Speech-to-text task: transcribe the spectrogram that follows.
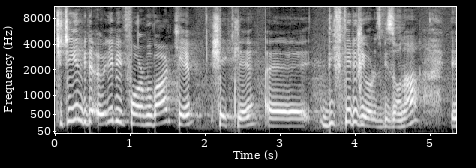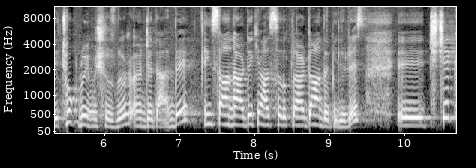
çiçeğin bir de öyle bir formu var ki şekli, difteri diyoruz biz ona. E, çok duymuşuzdur önceden de. İnsanlardaki hastalıklardan da biliriz. E, çiçek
